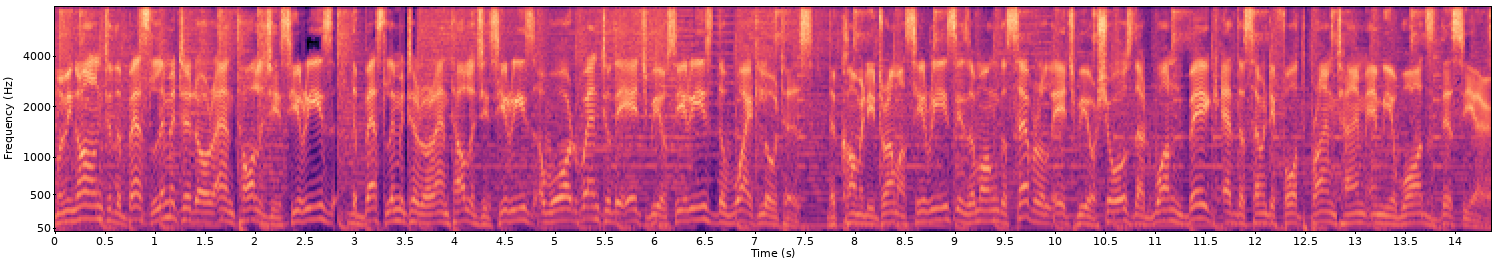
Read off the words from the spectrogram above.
Moving on to the Best Limited or Anthology Series, the Best Limited or Anthology Series award went to the HBO series The White Lotus. The comedy drama series is among the several HBO shows that won big at the 74th Primetime Emmy Awards this year.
